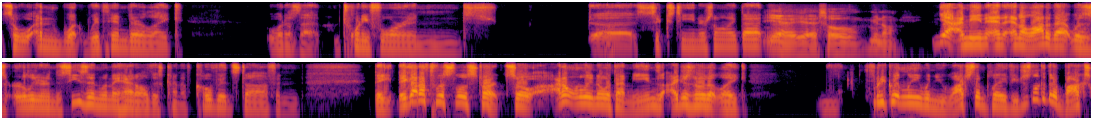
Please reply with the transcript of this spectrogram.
so and what with him they're like, what is that? 24 and uh 16 or something like that. Yeah, yeah. So you know, Yeah, I mean, and and a lot of that was earlier in the season when they had all this kind of COVID stuff, and they they got off to a slow start. So I don't really know what that means. I just know that like frequently when you watch them play, if you just look at their box,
